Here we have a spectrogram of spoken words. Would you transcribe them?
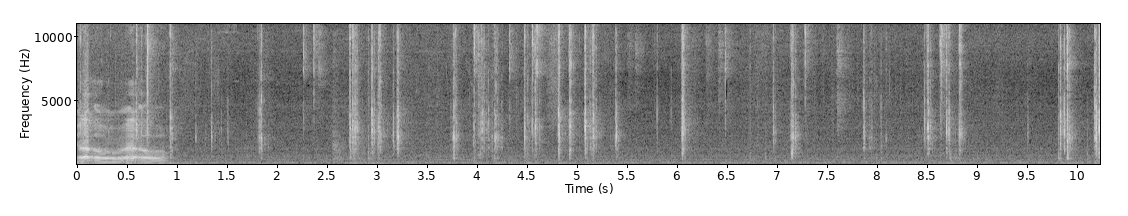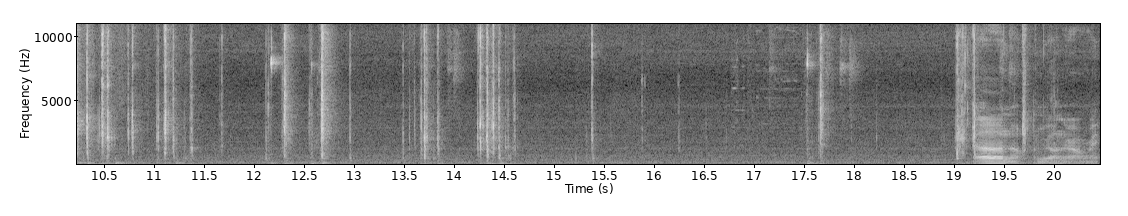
Uh-oh, uh-oh. Oh no, I'm going the wrong way.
